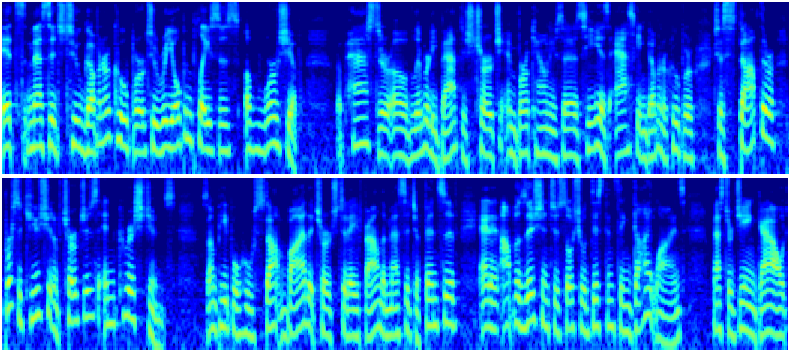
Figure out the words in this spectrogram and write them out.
its message to Governor Cooper to reopen places of worship. The pastor of Liberty Baptist Church in Burke County says he is asking Governor Cooper to stop the persecution of churches and Christians. Some people who stopped by the church today found the message offensive and in opposition to social distancing guidelines. Pastor Gene Goud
